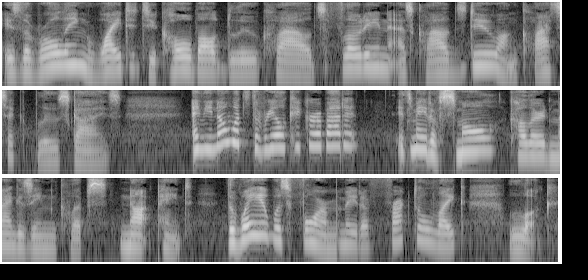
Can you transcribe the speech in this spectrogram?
is the rolling white to cobalt blue clouds floating as clouds do on classic blue skies. And you know what's the real kicker about it? It's made of small, colored magazine clips, not paint. The way it was formed made a fractal like look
